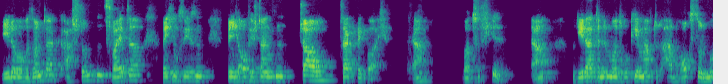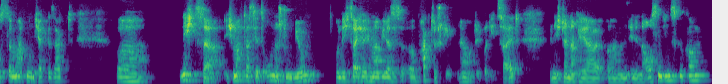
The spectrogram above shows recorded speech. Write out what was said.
Jede Woche Sonntag, acht Stunden. Zweite Rechnungswesen bin ich aufgestanden. Ciao, zack, weg war ich. Ja, war zu viel. Ja, und jeder hat dann immer Druck gemacht und ah, brauchst du ein Muster machen. Und ich habe gesagt, äh, nichts da. Ich mache das jetzt ohne Studium und ich zeige euch mal, wie das äh, praktisch geht. Ja, und über die Zeit bin ich dann nachher ähm, in den Außendienst gekommen,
